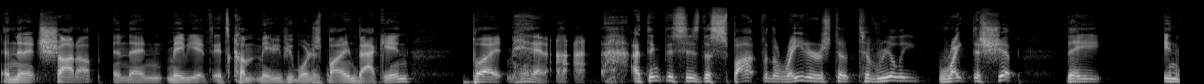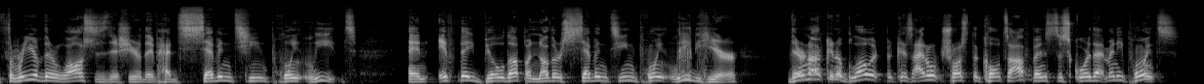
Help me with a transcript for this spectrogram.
and then it shot up, and then maybe it's it's come. Maybe people are just buying back in. But man, I, I, I think this is the spot for the Raiders to to really right the ship. They in three of their losses this year, they've had 17 point leads. And if they build up another 17 point lead here, they're not going to blow it because I don't trust the Colts offense to score that many points.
